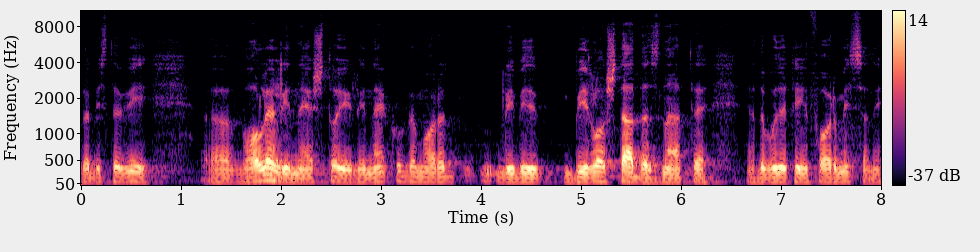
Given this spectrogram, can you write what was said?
da biste vi voleli nešto ili nekoga, morali bi bilo šta da znate, da budete informisani.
